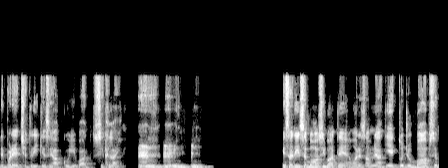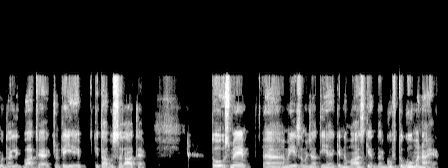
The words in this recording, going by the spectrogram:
ने बड़े अच्छे तरीके से आपको ये बात सिखलाई। इस हदीस से बहुत सी बातें हमारे सामने आती है। एक तो जो बाप से मुतालिक बात है क्योंकि ये किताब सलात है। तो उसमें अ, हमें ये समझ आती है कि नमाज़ के अंदर गुफ्तगू मना है।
